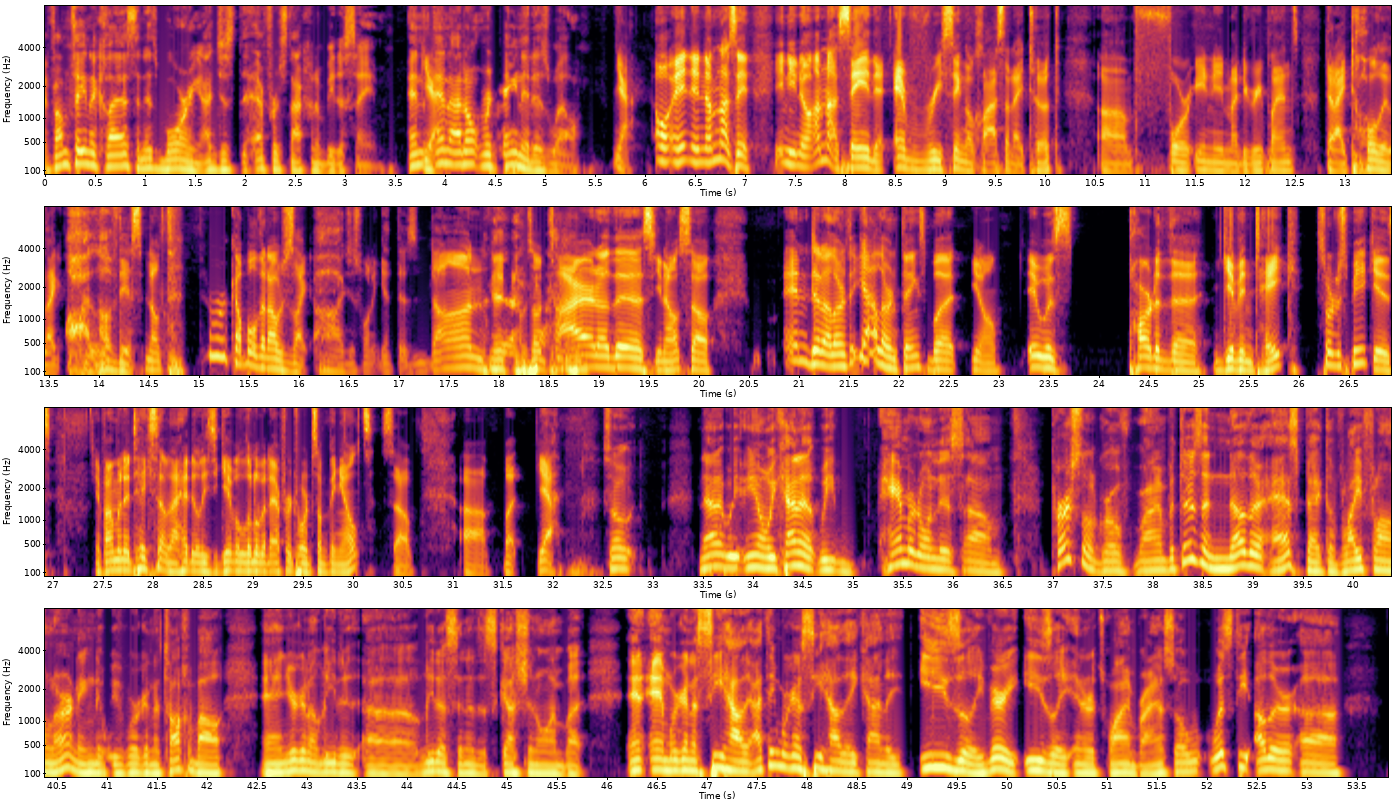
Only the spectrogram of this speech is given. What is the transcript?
If I'm taking a class and it's boring, I just the effort's not going to be the same, and Yeah. and I don't retain it as well. Yeah. Oh, and, and I'm not saying, and you know, I'm not saying that every single class that I took um, for any of my degree plans that I totally like, oh, I love this. No, t- there were a couple that I was just like, oh, I just want to get this done. Yeah, I'm so tired of this, you know. So, and did I learn things? Yeah, I learned things, but you know, it was part of the give and take, so to speak. Is if I'm going to take something, I had to at least give a little bit of effort towards something else. So, uh, but yeah. So now that we, you know, we kind of we hammered on this um, personal growth, Brian, but there's another aspect of lifelong learning that we we're going to talk about, and you're going to lead uh, lead us in a discussion on. But and and we're going to see how they, I think we're going to see how they kind of easily, very easily intertwine, Brian. So what's the other uh,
